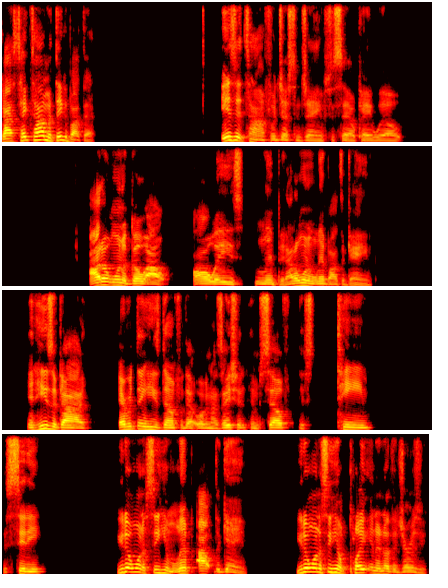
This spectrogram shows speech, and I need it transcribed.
Guys, take time and think about that. Is it time for Justin James to say, okay, well, I don't want to go out always limping. I don't want to limp out the game. And he's a guy, everything he's done for that organization, himself, this team, the city, you don't want to see him limp out the game. You don't want to see him play in another jersey.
